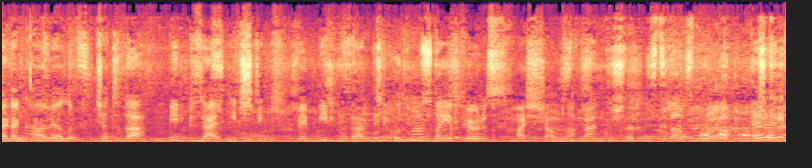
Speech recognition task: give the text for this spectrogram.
Bilgisayardan kahve alıp çatıda bir güzel içtik ve bir güzel dedikodumuzu da yapıyoruz maşallah. Ben kuşların istilasını öğrendim. Evet,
